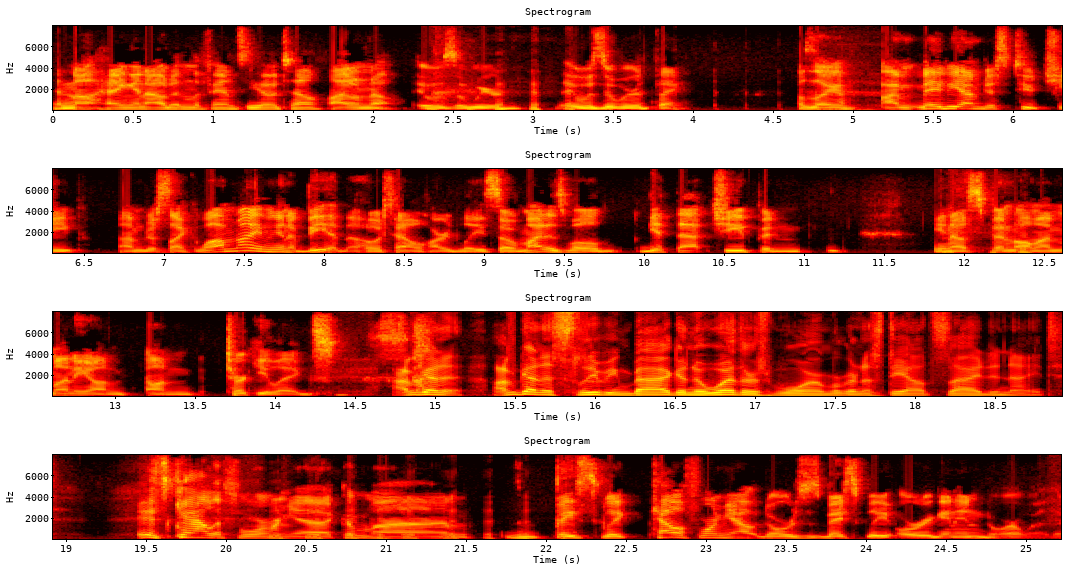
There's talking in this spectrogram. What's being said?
and not hanging out in the fancy hotel? I don't know. It was a weird, it was a weird thing. I was like, I'm maybe I'm just too cheap. I'm just like, well, I'm not even going to be at the hotel hardly, so might as well get that cheap and you know spend all my money on on turkey legs. I've got a I've got a sleeping bag and the weather's warm. We're gonna stay outside tonight. It's California. Come on. Basically, California outdoors is basically Oregon indoor weather.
